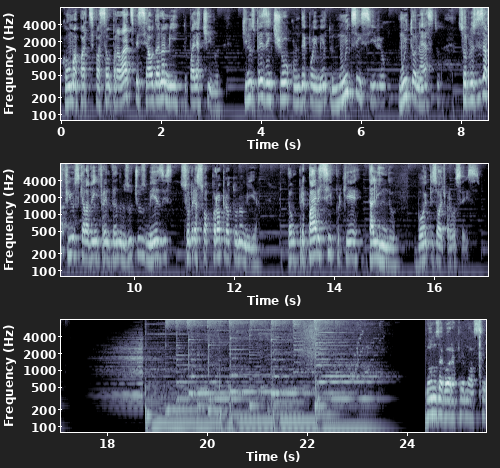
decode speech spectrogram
com uma participação para lá de especial da Nami, do Paliativa, que nos presenteou com um depoimento muito sensível, muito honesto sobre os desafios que ela vem enfrentando nos últimos meses sobre a sua própria autonomia. Então, prepare-se porque tá lindo. Bom episódio para vocês. Vamos agora para a nossa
